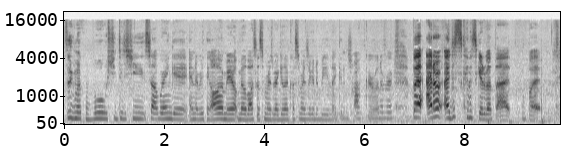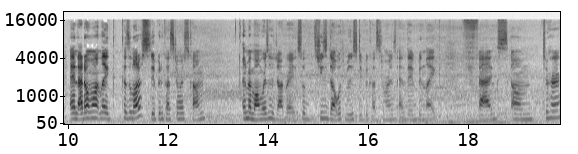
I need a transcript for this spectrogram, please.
So they're like whoa she did she stop wearing it and everything. All our mail mailbox customers regular customers are gonna be like in shock or whatever. But i don't i just kind of scared about that but and i don't want like because a lot of stupid customers come and my mom wears a hijab right? So she's dealt with really stupid customers and they've been like fags um to her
